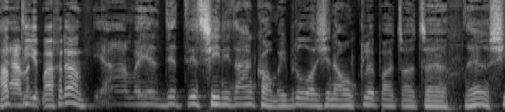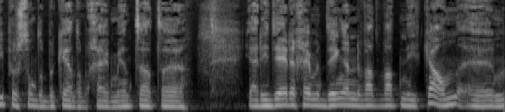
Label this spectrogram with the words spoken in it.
Had hij het maar gedaan. Ja, maar je, dit, dit zie je niet aankomen. Ik bedoel, als je nou een club uit, uit eh, hè, Cyprus stond er bekend op een gegeven moment dat eh, ja, die deden op een gegeven moment dingen wat, wat niet kan. Ehm,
